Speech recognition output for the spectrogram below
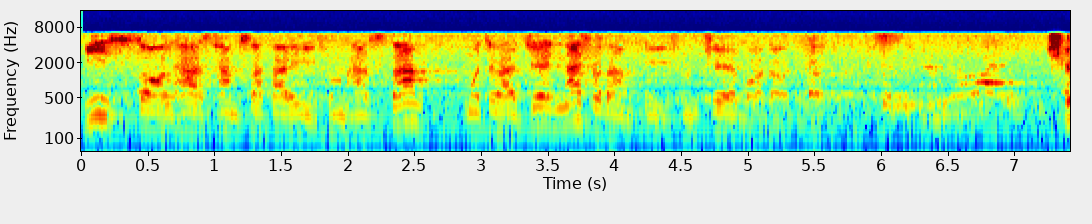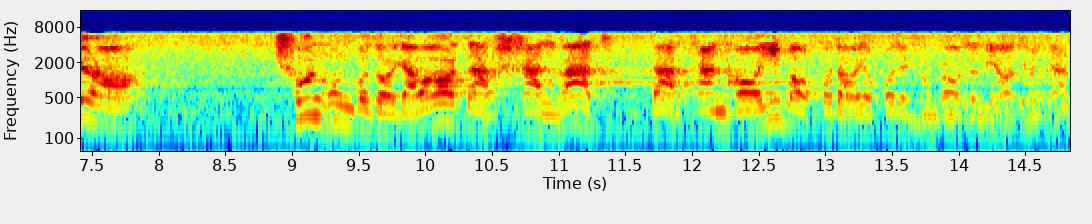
20 سال هست هم سفر ایشون هستم متوجه نشدم که ایشون چه عباداتی چرا؟ چون اون بزرگوار در خلوت در تنهایی با خدای خودشون راز و نیاز می‌کرد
